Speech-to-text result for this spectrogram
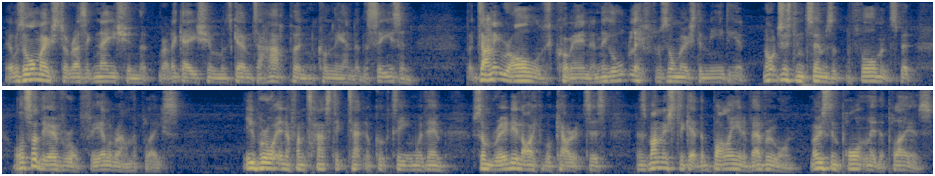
there was almost a resignation that relegation was going to happen come the end of the season. But Danny Röhl come in, and the uplift was almost immediate, not just in terms of performance, but also the overall feel around the place. He brought in a fantastic technical team with him, some really likeable characters, and has managed to get the buy-in of everyone, most importantly the players.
